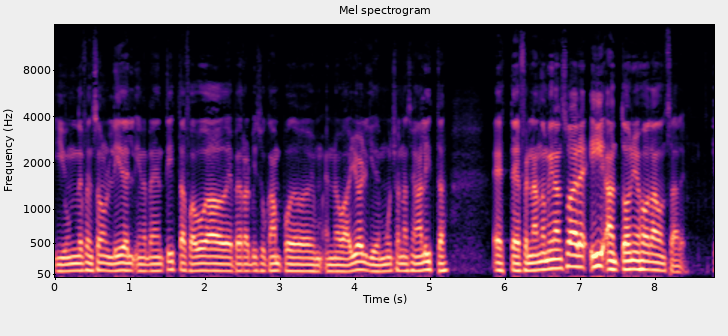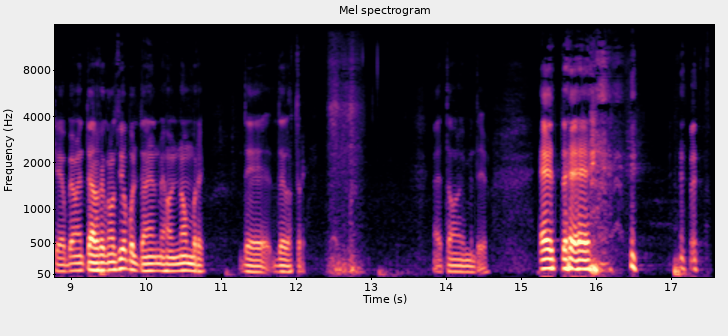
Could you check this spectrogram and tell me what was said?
y un defensor, un líder independentista, fue abogado de Pedro Albizu Campo en Nueva York y de muchos nacionalistas, este Fernando Milán Suárez y Antonio J. González, que obviamente era reconocido por tener el mejor nombre de, de los tres. Esto no lo inventé yo. Este...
